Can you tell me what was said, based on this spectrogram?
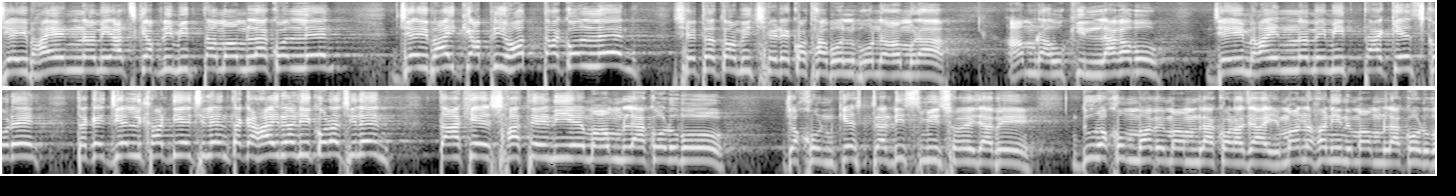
যেই ভাইয়ের নামে আজকে আপনি মিথ্যা মামলা করলেন, যেই ভাইকে আপনি হত্যা করলেন, সেটা তো আমি ছেড়ে কথা বলব না আমরা। আমরা উকিল লাগাবো। যেই ভাইয়ের নামে মিথ্যা কেস করে তাকে জেল খাটিয়েছিলেন, তাকে হাইরানি করেছিলেন, তাকে সাথে নিয়ে মামলা করব। যখন কেসটা ডিসমিস হয়ে যাবে, দুরকমভাবে মামলা করা যায়, মানহানির মামলা করব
